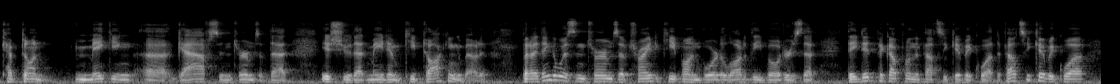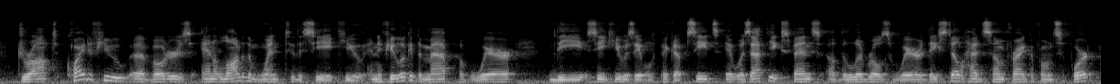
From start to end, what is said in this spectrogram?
kept on making uh, gaffes in terms of that issue that made him keep talking about it. But I think it was in terms of trying to keep on board a lot of the voters that they did pick up from the Parti Québécois. The Parti Québécois dropped quite a few uh, voters, and a lot of them went to the CAQ. And if you look at the map of where the CAQ was able to pick up seats. It was at the expense of the Liberals, where they still had some Francophone support,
